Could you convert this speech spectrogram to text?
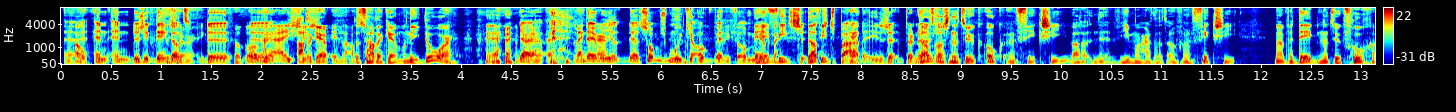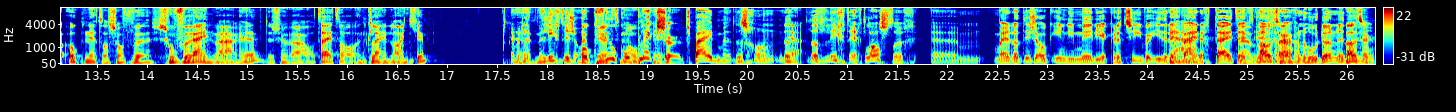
eh, Oh. en, en dus ik denk Dus dat er- de, de- Had ik in dat had ik helemaal niet door. ja, ja. Nee, maar je, ja, soms moet je ook, weet ik wel, meer Nee, maar fiets, dat- fietspaden kijk, in zijn Dat was natuurlijk ook een fictie. We hadden, de- Wiemar had het over een fictie. Maar we deden natuurlijk vroeger ook net alsof we soeverein waren. Hè? Dus we waren altijd al een klein landje. Maar dat met ligt dus ook veel complexer. Het spijt me. Dat, is gewoon, dat, dat ligt echt lastig. Ehm, maar dat is ook in die mediacratie, waar iedereen weinig tijd heeft Wouter, graag een hoe dan het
